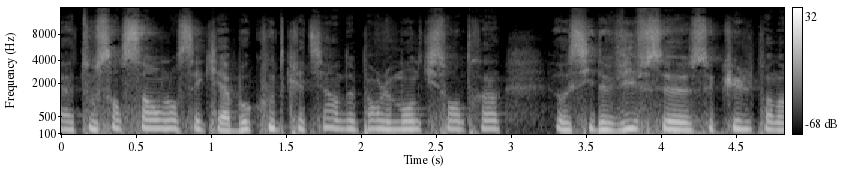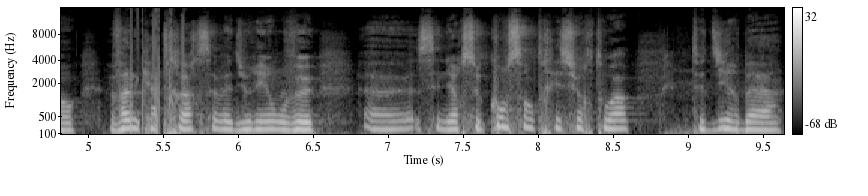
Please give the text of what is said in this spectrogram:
euh, tous ensemble. On sait qu'il y a beaucoup de chrétiens de par le monde qui sont en train aussi de vivre ce, culte pendant 24 heures. Ça va durer. On veut, euh, Seigneur, se concentrer sur toi, te dire bah,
